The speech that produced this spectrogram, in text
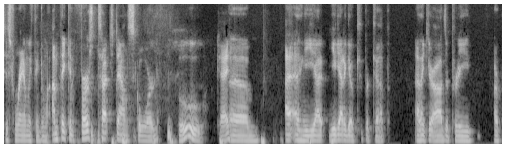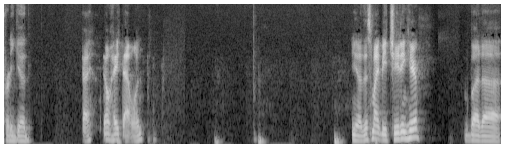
just randomly thinking. I'm thinking first touchdown scored. Ooh. Okay. Um, I, I think you got you got to go Cooper Kupp. I think your odds are pretty are pretty good. Okay. Don't hate that one. You know, this might be cheating here, but uh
